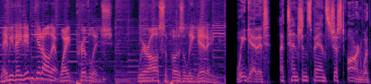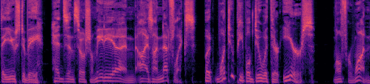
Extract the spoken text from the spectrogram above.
Maybe they didn't get all that white privilege we're all supposedly getting. We get it. Attention spans just aren't what they used to be heads in social media and eyes on Netflix. But what do people do with their ears? Well, for one,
